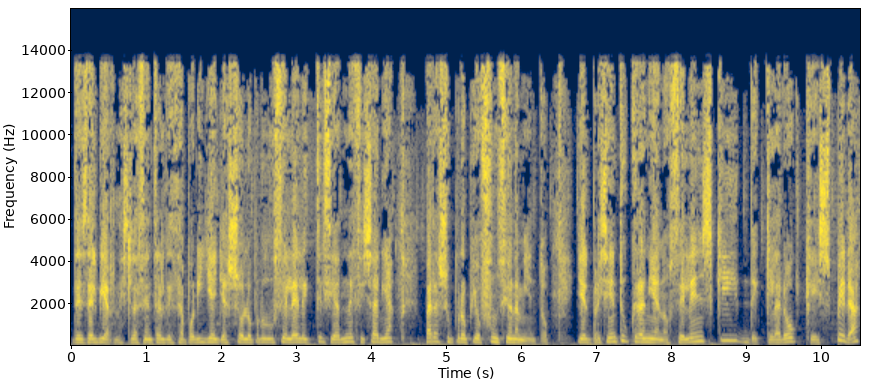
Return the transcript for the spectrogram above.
Desde el viernes, la central de Zaporilla ya solo produce la electricidad necesaria para su propio funcionamiento y el presidente ucraniano Zelensky declaró que espera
